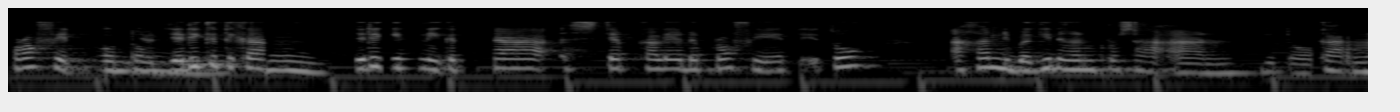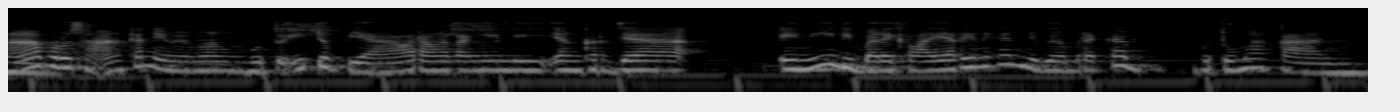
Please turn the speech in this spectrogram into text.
profit Untung. jadi ketika Hmm. jadi gini, ketika setiap kali ada profit itu akan dibagi dengan perusahaan gitu. Karena Hmm. perusahaan kan ya memang butuh hidup ya. Orang-orang ini yang kerja ini di balik layar ini kan juga mereka butuh makan.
